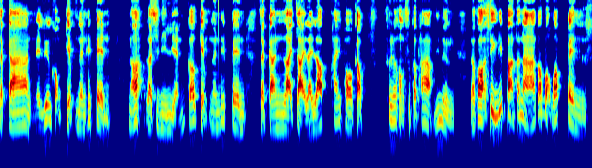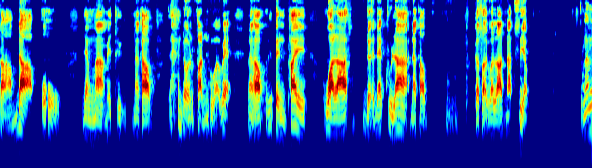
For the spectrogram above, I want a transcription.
จัดการในเรื่องของเก็บเงินให้เป็นเนาะราชินีเหรียญก็เก็บเงินให้เป็นจัดการรายจ่ายรายรับให้พอกับเรื่องของสุขภาพนิดหนึ่งแล้วก็สิ่งที่ปรารถนาก็บอกว่าเป็นสามดาบโอ้โหยังมาไม่ถึงนะครับ โดนฟันหัวแวะนะครับนี่เป็นไพ่ วาลัสเดอะแดคูล่านะครับ กษัตริย์วาลัสนักเสียบนั้น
